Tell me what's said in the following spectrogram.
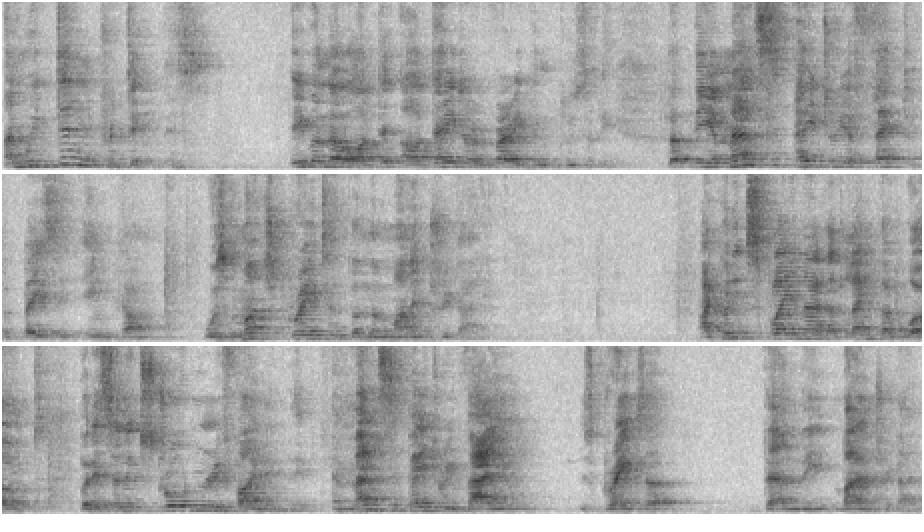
and we didn't predict this, even though our, our data are very conclusively, that the emancipatory effect of the basic income was much greater than the monetary value. I could explain that at length, I won't, but it's an extraordinary finding. The emancipatory value is greater than the monetary value.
